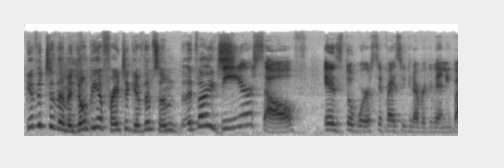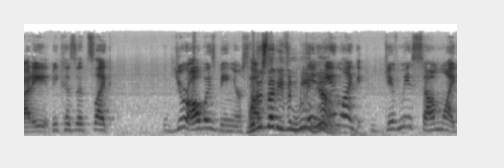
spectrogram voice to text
give it to them and don't be afraid to give them some advice. be yourself is the worst advice you could ever give anybody because it's like you're always being yourself. What does that even mean? They Yeah. mean like give me some like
